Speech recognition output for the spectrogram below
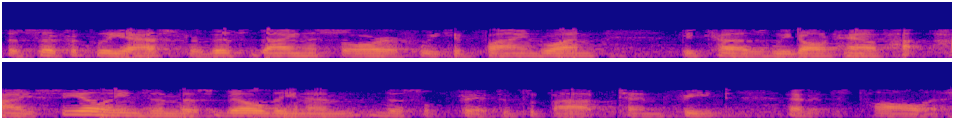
specifically asked for this dinosaur if we could find one because we don't have hi- high ceilings in this building and this will fit. It's about ten feet at its tallest.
